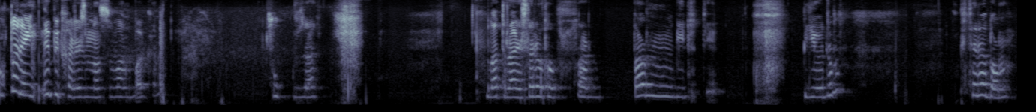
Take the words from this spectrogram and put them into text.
Çok da renkli bir karizması var bakın. Çok güzel. Bu da Triceratops'lardan biri diye biliyorum. Pterodon.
